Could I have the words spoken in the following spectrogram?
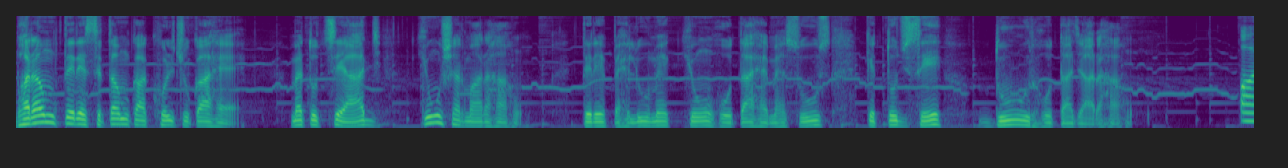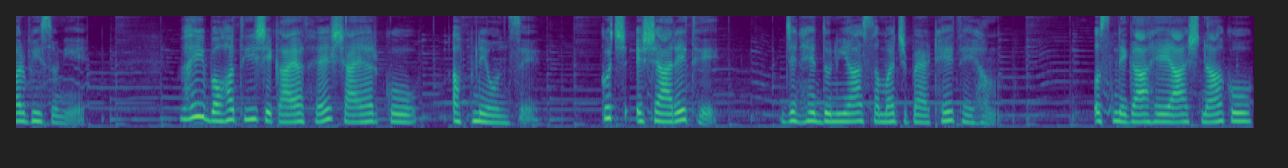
भरम तेरे सितम का खुल चुका है। मैं तुझसे आज क्यों शर्मा रहा हूँ? तेरे पहलू में क्यों होता है महसूस कि तुझसे दूर होता जा रहा हूँ? और भी सुनिए। भाई, बहुत ही शिकायत है शायर को अपने उनसे। कुछ इशारे थे, जिन्हें दुनिया समझ बैठे थे हम। उस निगाह आशना को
